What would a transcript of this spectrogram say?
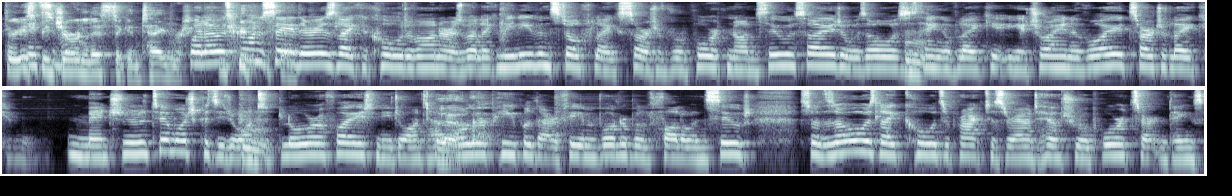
there used to be journalistic integrity. Well, I was going to say there is like a code of honor as well. Like, I mean, even stuff like sort of reporting on suicide, it was always Mm. a thing of like you, you try and avoid sort of like mentioning it too much because you don't want to glorify it and you don't want to have Mm. Yeah. other people that are feeling vulnerable following suit. So there's always like codes of practice around how to report certain things.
